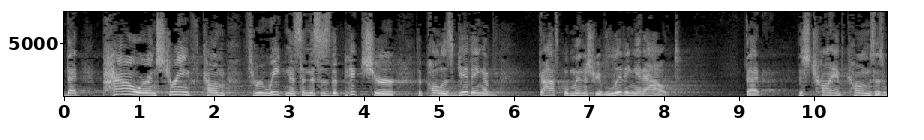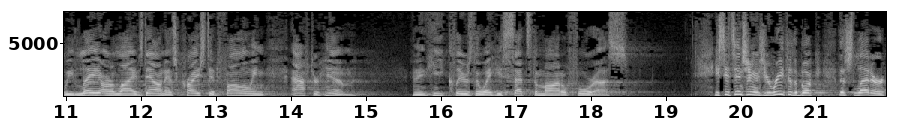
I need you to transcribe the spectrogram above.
That power and strength come through weakness. And this is the picture that Paul is giving of gospel ministry, of living it out. That this triumph comes as we lay our lives down as Christ did following after him. And he clears the way. He sets the model for us. You see, it's interesting as you read through the book, this letter,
